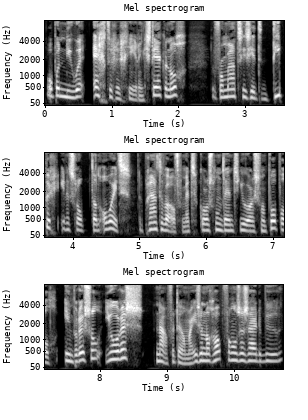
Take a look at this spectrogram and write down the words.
op een nieuwe echte regering. Sterker nog, de formatie zit dieper in het slop dan ooit. Daar praten we over met correspondent Joris van Poppel in Brussel. Joris, nou vertel maar, is er nog hoop voor onze zuidenburen?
